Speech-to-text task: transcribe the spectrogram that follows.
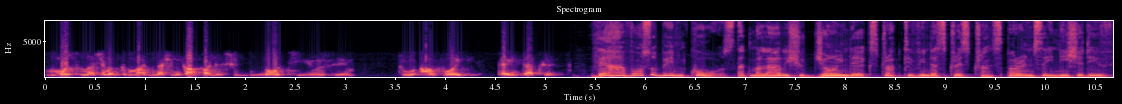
most national, national companies should not use them to avoid paying taxes. There have also been calls that Malawi should join the Extractive Industries Transparency Initiative,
